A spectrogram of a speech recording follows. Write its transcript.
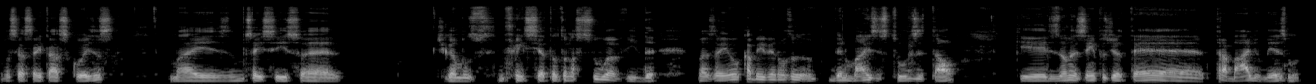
você aceitar as coisas, mas não sei se isso é, digamos, influencia tanto na sua vida. Mas aí eu acabei vendo, vendo mais estudos e tal, que eles dão exemplos de até trabalho mesmo,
